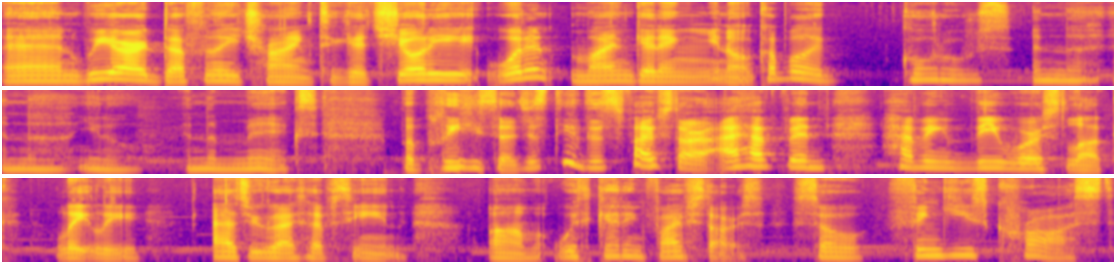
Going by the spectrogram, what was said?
And we are definitely trying to get Chiori. Wouldn't mind getting, you know, a couple of Goros in the in the, you know, in the mix. But please, I just need this five star. I have been having the worst luck lately, as you guys have seen, um, with getting five stars. So fingies crossed.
